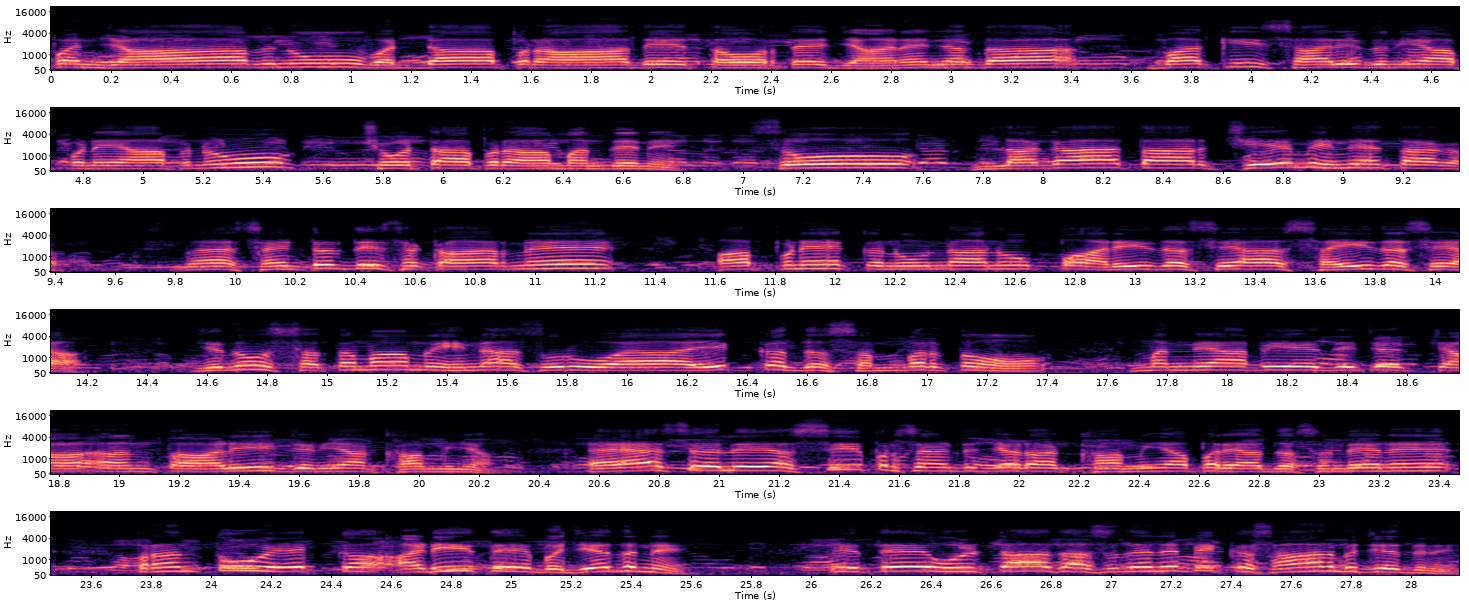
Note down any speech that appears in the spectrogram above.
ਪੰਜਾਬ ਨੂੰ ਵੱਡਾ ਭਰਾ ਦੇ ਤੌਰ ਤੇ ਜਾਣਿਆ ਜਾਂਦਾ। ਬਾਕੀ ਸਾਰੀ ਦੁਨੀਆ ਆਪਣੇ ਆਪ ਨੂੰ ਛੋਟਾ ਭਰਾ ਮੰਨਦੇ ਨੇ। ਸੋ ਲਗਾਤਾਰ 6 ਮਹੀਨੇ ਤੱਕ ਸੈਂਟਰ ਦੀ ਸਰਕਾਰ ਨੇ ਆਪਣੇ ਕਾਨੂੰਨਾਂ ਨੂੰ ਭਾਰੀ ਦੱਸਿਆ, ਸਹੀ ਦੱਸਿਆ। ਜਦੋਂ ਸਤਵਾਂ ਮਹੀਨਾ ਸ਼ੁਰੂ ਹੋਇਆ 1 ਦਸੰਬਰ ਤੋਂ ਮੰਨਿਆ ਵੀ ਇਹਦੇ ਚ ਚਾ- 39 ਜਿਹੜੀਆਂ ਖਾਮੀਆਂ। ਇਸ ਵੇਲੇ 80% ਜਿਹੜਾ ਖਾਮੀਆਂ ਭਰਿਆ ਦੱਸਦੇ ਨੇ, ਪਰੰਤੂ ਇੱਕ ਅੜੀ ਤੇ ਵਜਿਦ ਨੇ। ਇਹ ਤੇ ਉਲਟਾ ਦੱਸਦੇ ਨੇ ਵੀ ਕਿਸਾਨ ਵਜਿੱਦ ਨੇ।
